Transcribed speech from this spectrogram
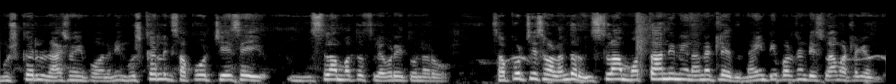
ముష్కర్లు నాశనం అయిపోవాలని ముష్కర్లకు సపోర్ట్ చేసే ఇస్లాం మతస్థులు ఎవరైతే ఉన్నారో సపోర్ట్ చేసే వాళ్ళందరూ. ఇస్లాం మొత్తాన్ని నేను అనట్లేదు. నైంటీ పర్సెంట్ ఇస్లాం అట్లాగే ఉంది.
